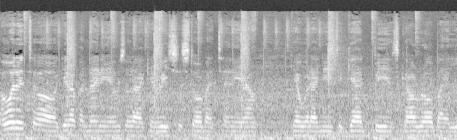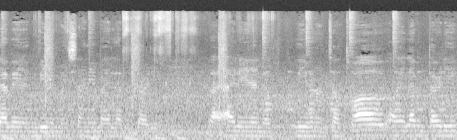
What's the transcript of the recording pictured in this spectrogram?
I wanted to uh, get up at 9 a.m. so that I can reach the store by 10 a.m. Get what I need to get, be in Scarborough by 11, and be in my signing by 11:30. But I didn't end up leaving until 12 or 11:30.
